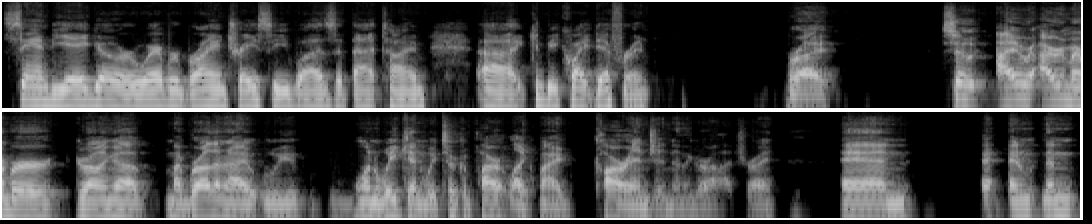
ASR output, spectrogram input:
San Diego or wherever Brian Tracy was at that time uh, can be quite different. Right. So I I remember growing up, my brother and I we one weekend we took apart like my car engine in the garage, right? And and then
